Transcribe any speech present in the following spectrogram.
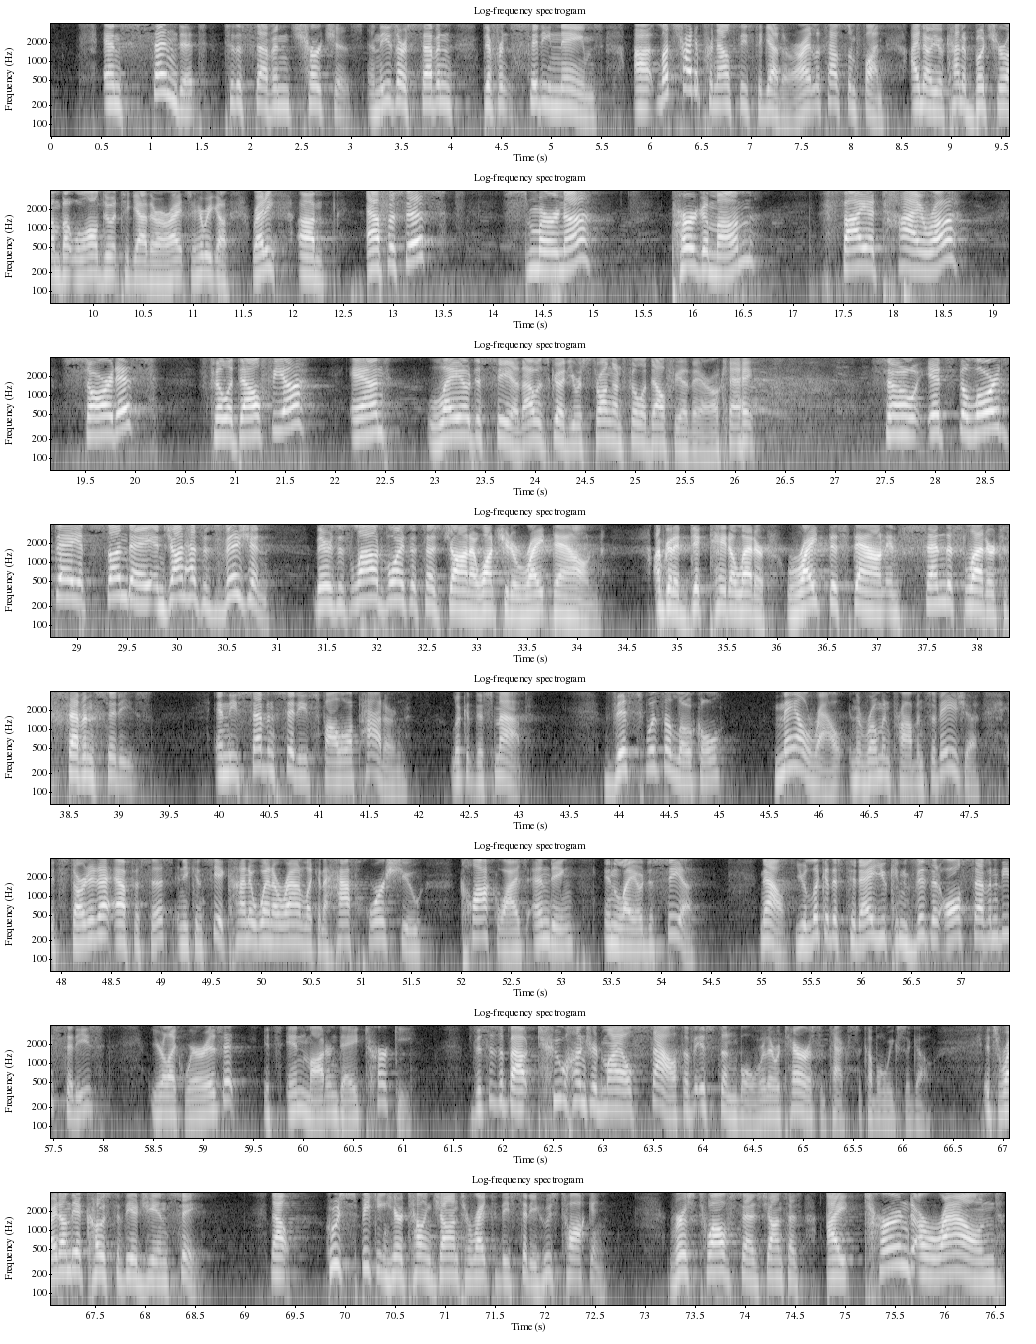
and send it to the seven churches. And these are seven different city names. Uh, let's try to pronounce these together, all right? Let's have some fun. I know you'll kind of butcher them, but we'll all do it together, all right? So here we go. Ready? Um, Ephesus, Smyrna, Pergamum, Thyatira, Sardis, Philadelphia, and Laodicea. That was good. You were strong on Philadelphia there, okay? So it's the Lord's Day, it's Sunday, and John has this vision. There's this loud voice that says, John, I want you to write down. I'm going to dictate a letter. Write this down and send this letter to seven cities. And these seven cities follow a pattern. Look at this map. This was the local mail route in the Roman province of Asia. It started at Ephesus, and you can see it kind of went around like in a half horseshoe clockwise, ending in Laodicea. Now, you look at this today, you can visit all seven of these cities. You're like, where is it? It's in modern day Turkey. This is about 200 miles south of Istanbul, where there were terrorist attacks a couple weeks ago. It's right on the coast of the Aegean Sea. Now, who's speaking here telling John to write to the city? Who's talking? Verse 12 says, John says, I turned around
